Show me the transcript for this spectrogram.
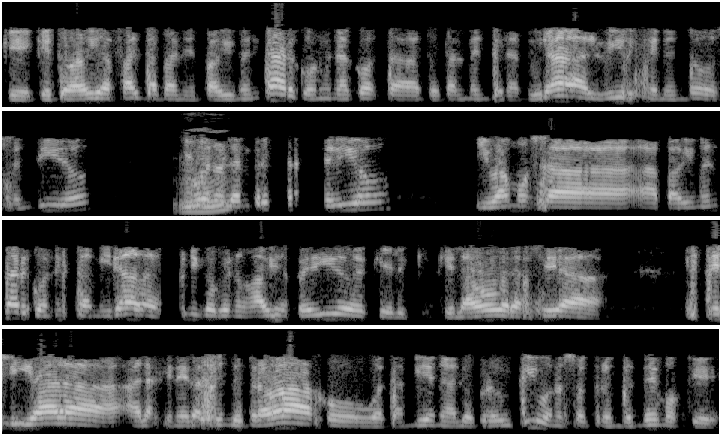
que, todavía falta para pavimentar, con una costa totalmente natural, virgen en todo sentido. Y bueno, la empresa se dio y vamos a, pavimentar con esta mirada. Lo único que nos habías pedido es que, la obra sea esté ligada a la generación de trabajo o también a lo productivo. Nosotros entendemos que,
